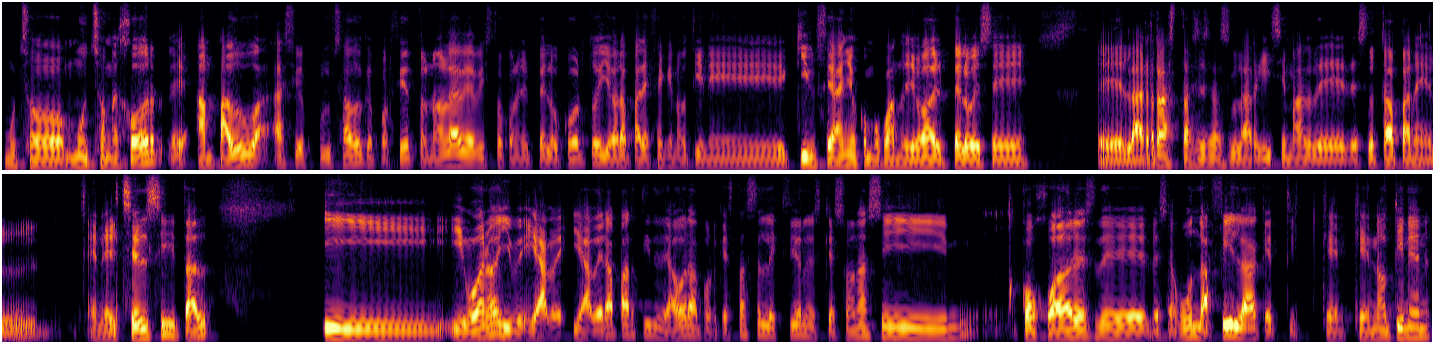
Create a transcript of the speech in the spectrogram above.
mucho, mucho mejor. Eh, Ampadu ha sido expulsado, que por cierto no le había visto con el pelo corto y ahora parece que no tiene 15 años, como cuando llevaba el pelo ese, eh, las rastas esas larguísimas de, de, su etapa en el, en el Chelsea y tal. Y, bueno, y, a ver, a partir de ahora, porque estas selecciones que son así con jugadores de, segunda fila, que, que, no tienen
